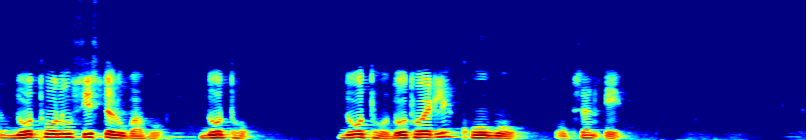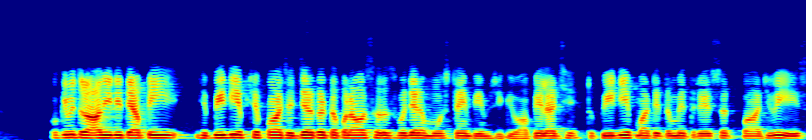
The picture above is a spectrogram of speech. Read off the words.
દોથોનું શિષ્ટ રૂપ આપો. દોથો. દોથો. દોથો એટલે ખોબો. ઓપ્શન એ ઓકે મિત્રો આવી રીતે આપણી જે પીડીએફ છે, પાંચ હજાર કરતાં પણ આવા સરસ મજાના મોસ્ટ ટાઈમ પીએમસીક્યુ આપેલા છે. તો પીડીએફ માટે તમે ત્રેસઠ પાંચ વીસ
